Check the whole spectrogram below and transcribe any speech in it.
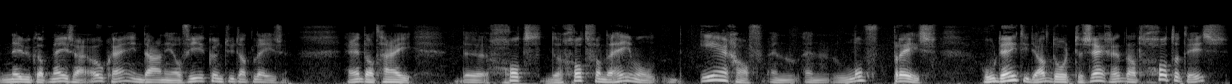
Nebukadnezar ook. In Daniel 4 kunt u dat lezen. Dat hij de God, de God van de hemel eer gaf en, en lof prees. Hoe deed hij dat? Door te zeggen dat God het is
